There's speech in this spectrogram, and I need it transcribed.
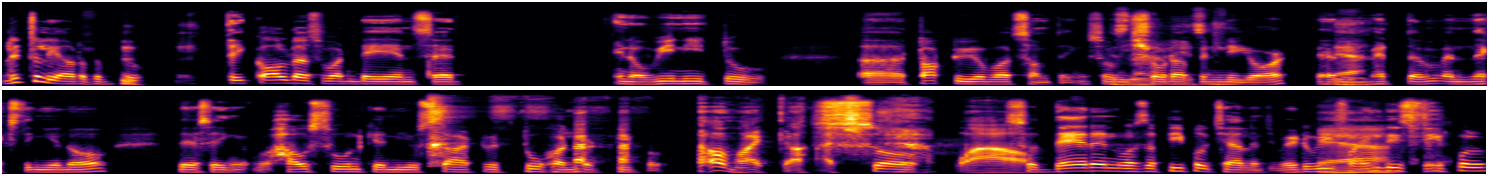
literally out of the blue, they called us one day and said, you know, we need to uh, talk to you about something. So Isn't we showed amazing? up in New York and yeah. met them, and next thing you know, they're saying, "How soon can you start with 200 people?" oh my gosh! So wow. So therein was the people challenge. Where do we yeah. find these people?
